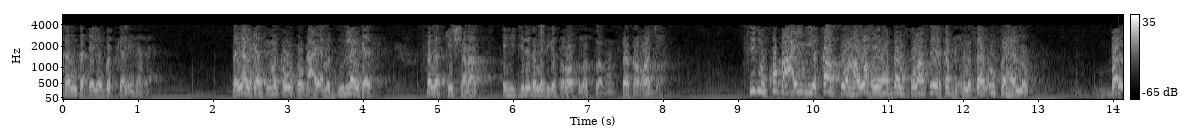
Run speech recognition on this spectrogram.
Khandaqina godkaa la yidhahdaa. Dagaalkaasi marka wuxuu dhacay ama duulaankaasi sannadkii shanaad ee hijrada nabiga salawatullahi waslamu aleyh saasaa raajix siduu ku dhacay iyo qaabku ahaa wax yar haddaan khulaaso yar ka bixino si aan u fahanno bal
